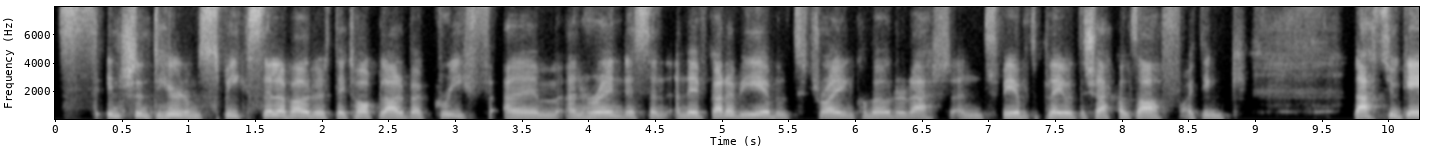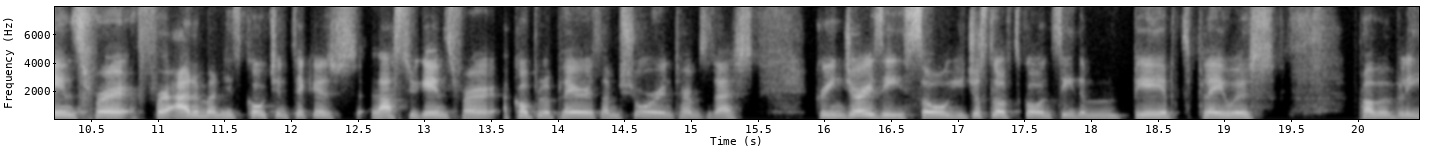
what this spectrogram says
It's interesting to hear them speak still about it. They talk a lot about grief um, and horrendous, and, and they've got to be able to try and come out of that and to be able to play with the shackles off. I think last two games for for Adam and his coaching ticket, last two games for a couple of players, I'm sure, in terms of that green jersey. So you just love to go and see them be able to play with probably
